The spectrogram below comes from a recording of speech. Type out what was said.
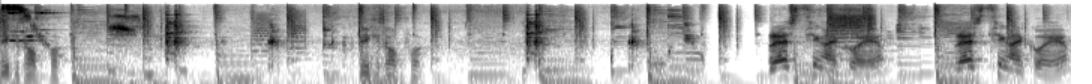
이렇게 덮어. 이렇게 덮어. resting 할 거예요. resting 할 거예요.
